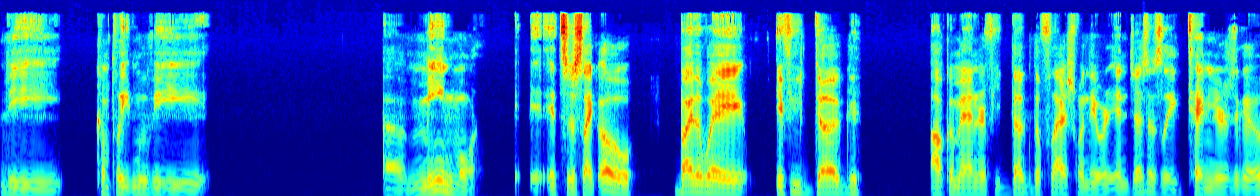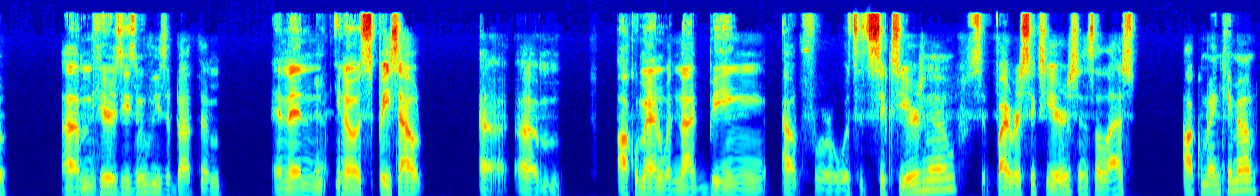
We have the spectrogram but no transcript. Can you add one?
the complete movie uh mean more. It's just like oh by the way if you dug Aquaman or if you dug the Flash when they were in Justice League 10 years ago um here's these movies about them. And then Yeah. you know space out uh, um Aquaman with not being out for what's it six years now? Five or six years since the last Aquaman came out.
